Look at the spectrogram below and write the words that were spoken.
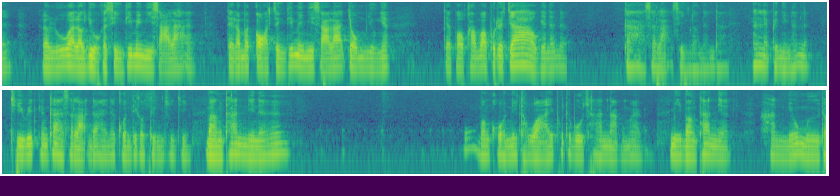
นะเรารู้ว่าเราอยู่กับสิ่งที่ไม่มีสาระ แต่เรามากอดสิ่งที่ไม่มีสาระจมอยู่เนี้ยแต่พอคำว่าพุทธเจ้าแค่นั้นนะกล้าสละสิ่งเหล่านั้นได้ นั่นแหละเป็นอย่างนั้นแหละ ชีวิตยังกล้าสละได้นะคนที่เขาถึงจริง ๆ บางท่านนี่นะบางคนนี่ถวายพุทธบูชาหนักมาก มีบางท่านเนี่ย หั่นนิ้วมือถ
